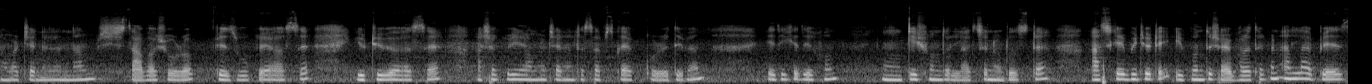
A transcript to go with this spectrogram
আমার চ্যানেলের নাম সাবা সৌরভ। ফেসবুকে আছে ইউটিউবে আছে। আশা করি আমার চ্যানেলটা সাবস্ক্রাইব করে দেবেন। এদিকে দেখুন কি সুন্দর লাগছে নুডলসটা আজকের ভিডিওটা এই পর্যন্ত। সবাই ভালো থাকবেন। আল্লাহ হাফেজ।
